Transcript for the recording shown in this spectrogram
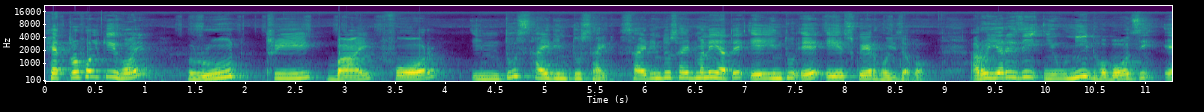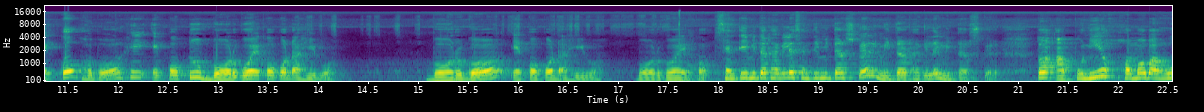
ক্ষেত্ৰফল কি হয়? Root three by four into side into side side into side মানে ইয়াতে এ ইনটু এ স্কুৱেৰ হৈ যাব। আৰু ইয়াৰে যি ইউনিট হ'ব যি একক হ'ব সেই এককটো বৰ্গ এককত আহিব। বৰ্গ এককত আহিব। বৰ্গ একক। চেণ্টিমিটাৰ থাকিলে চেণ্টিমিটাৰ স্কুৱেৰ মিটাৰ থাকিলে মিটাৰ স্কুৱেৰ তো আপুনি সমবাহু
